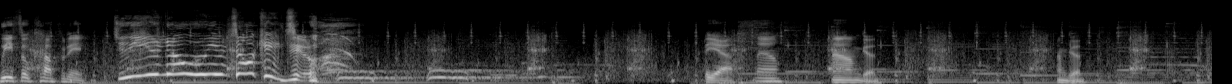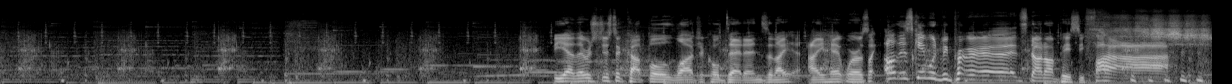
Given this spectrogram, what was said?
Lethal Company. Do you know who you're talking to? but yeah, no. No, I'm good. I'm good. But yeah, there was just a couple logical dead ends that I I hit where I was like, oh, this game would be per- uh, it's not on PC. Fuck.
